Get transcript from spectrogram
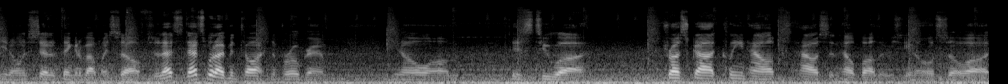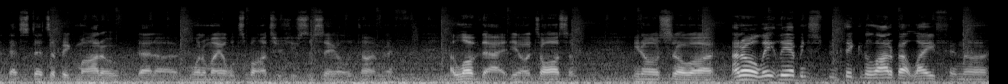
you know instead of thinking about myself so that's that's what I've been taught in the program you know um, is to uh, trust God, clean house, house, and help others. You know, so uh, that's that's a big motto that uh, one of my old sponsors used to say all the time. I, I, love that. You know, it's awesome. You know, so uh, I don't know. Lately, I've been just been thinking a lot about life and uh,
